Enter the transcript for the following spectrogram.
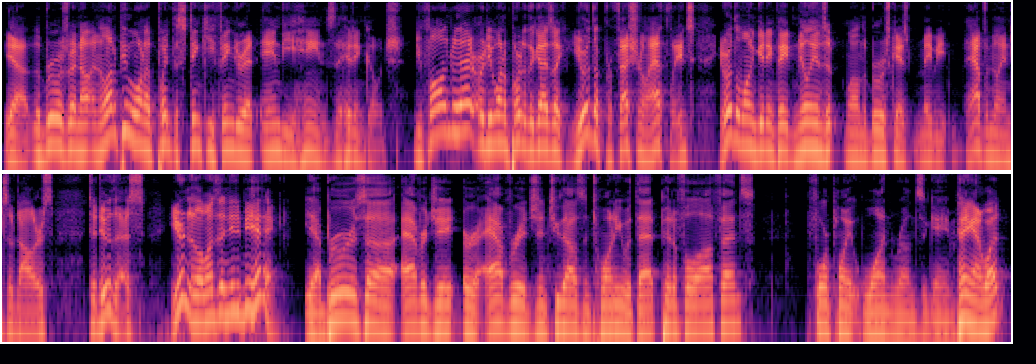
Yeah, the Brewers right now, and a lot of people want to point the stinky finger at Andy Haynes, the hitting coach. Do You fall under that, or do you want to point at the guys like you're the professional athletes, you're the one getting paid millions, of, well, in the Brewers' case, maybe half a millions of dollars to do this. You're the ones that need to be hitting. Yeah, Brewers uh, average or averaged in 2020 with that pitiful offense, 4.1 runs a game. Hang on, what?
